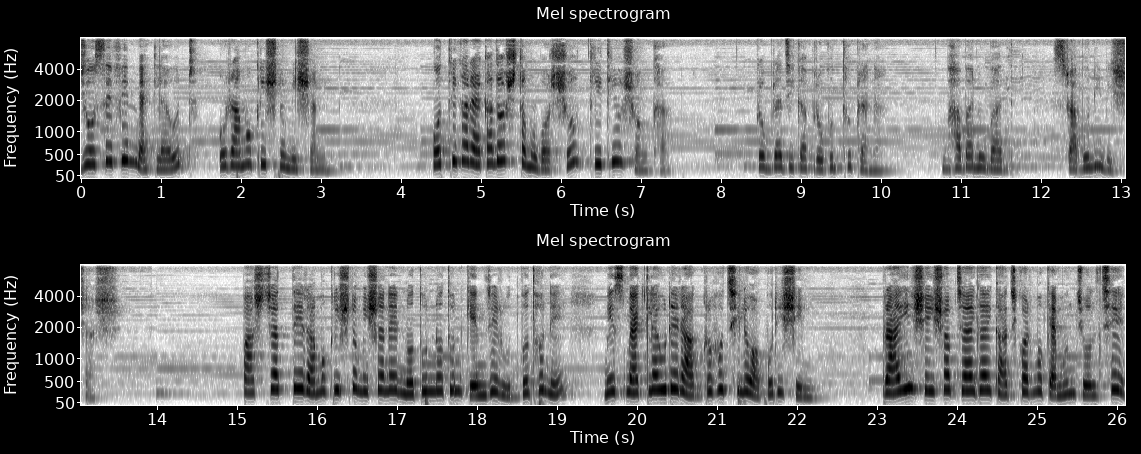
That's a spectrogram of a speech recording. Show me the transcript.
জোসেফিন ম্যাকলাউড ও রামকৃষ্ণ মিশন। পত্রিকার একাদশতম বর্ষ, তৃতীয় সংখ্যা। প্রব্রাজিকা প্রবুদ্ধ প্রাণা, ভাবানুবাদ, শ্রাবণী বিশ্বাস। পাশ্চাত্যে রামকৃষ্ণ মিশনের নতুন নতুন কেন্দ্রের উদ্বোধনে মিস ম্যাকলাউডের আগ্রহ ছিল অপরিসীম। প্রায়ই সেই সব জায়গায় কাজকর্ম কেমন চলছে,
